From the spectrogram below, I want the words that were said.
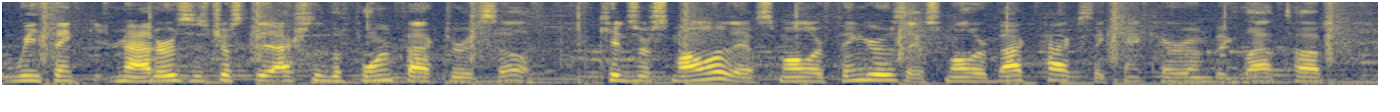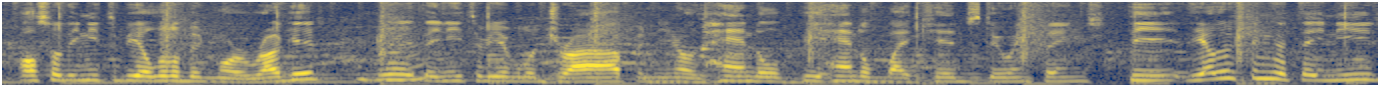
we think matters is just actually the form factor itself. Kids are smaller, they have smaller fingers, they have smaller backpacks, they can't carry on big laptops. Also, they need to be a little bit more rugged. Mm -hmm. They need to be able to drop and you know handle, be handled by kids doing things. The the other thing that they need,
